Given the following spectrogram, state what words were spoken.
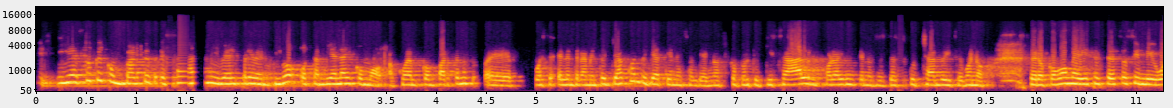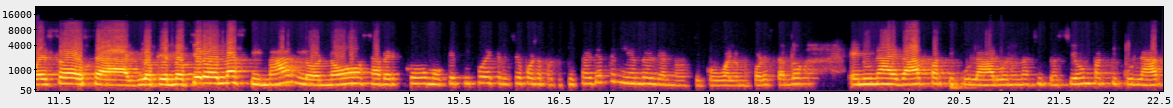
¿Y esto que compartes es a nivel preventivo o también hay como, comparten eh, pues el entrenamiento ya cuando ya tienes el diagnóstico? Porque quizá a lo mejor alguien que nos esté escuchando dice, bueno, pero ¿cómo me dices eso si mi hueso, o sea, lo que no quiero es lastimarlo, ¿no? Saber cómo, qué tipo de ejercicio fuerza, porque quizá ya teniendo el diagnóstico o a lo mejor estando en una edad particular o en una situación particular,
